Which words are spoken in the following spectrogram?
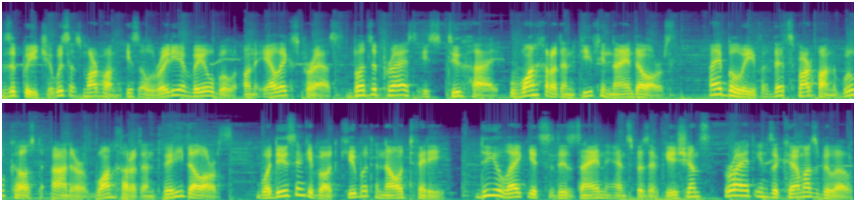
The pitch with smartphone is already available on AliExpress, but the price is too high – $159. I believe that smartphone will cost under $120. What do you think about Cubot Note 20? Do you like its design and specifications? Write in the comments below.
